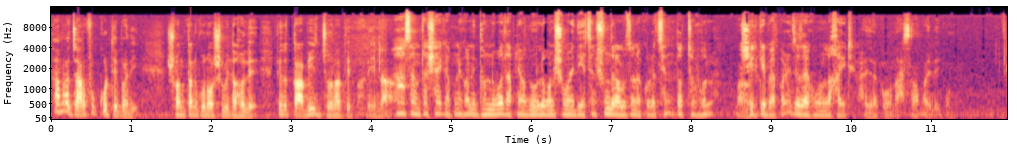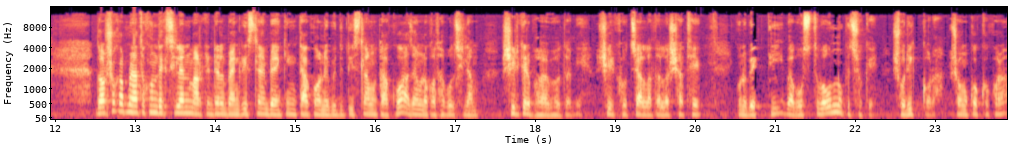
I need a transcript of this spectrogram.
তা আমরা জারফুক করতে পারি। সন্তান কোনো অসুবিধা হলে কিন্তু তাবিজ জোড়াতে পারি না। হাসান তা শেখ আপনাকে অনেক ধন্যবাদ। আপনি আমাদের মূল্যবান সময় দিয়েছেন। সুন্দর আলোচনা করেছেন তথ্যবল শিরকের ব্যাপারে। জাজাকুমুল্লাহ খাইর। হাইয়াকুম আসসালামু আলাইকুম। দর্শক, আপনারা এতক্ষণ দেখছিলেন মার্কেন্টাইল ব্যাংক ইসলাম ব্যাংকিং তাকো নিবেদিত ইসলাম ও তাকুয়া। আজ আমরা কথা বলছিলাম শির্কের ভয়াবহতা নিয়ে। শির্ক হচ্ছে আল্লাহ তাল্লার সাথে কোনো ব্যক্তি বা বস্তু বা অন্য কিছুকে শরিক করা, সমকক্ষ করা,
